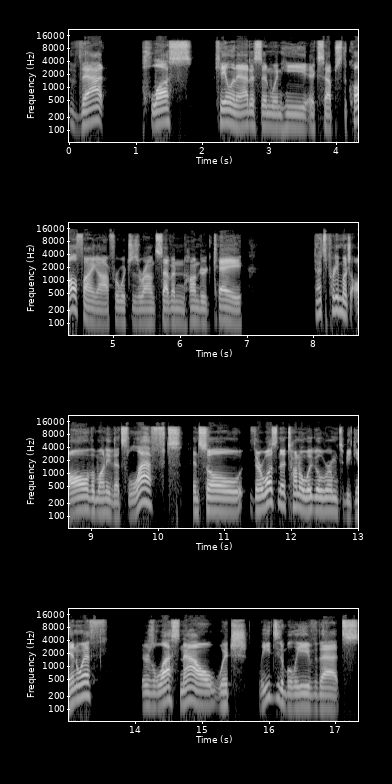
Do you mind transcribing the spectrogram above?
that plus Calen Addison when he accepts the qualifying offer, which is around 700K, that's pretty much all the money that's left. And so there wasn't a ton of wiggle room to begin with. There's less now, which leads you to believe that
